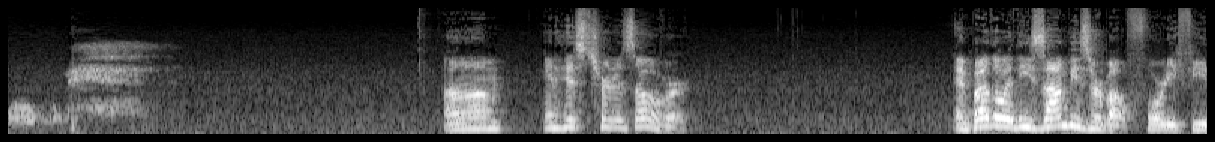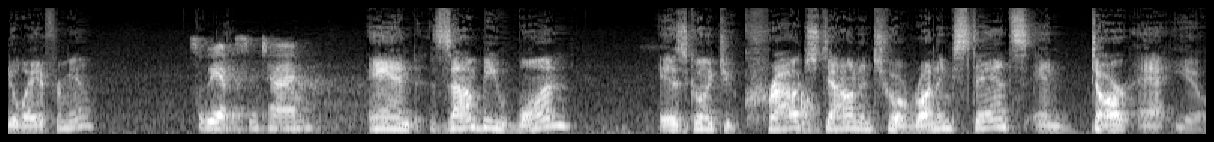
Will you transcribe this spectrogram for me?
Oh boy. Um, and his turn is over. And by the way, these zombies are about forty feet away from you. So we have some time. And zombie one is going to crouch down into a running stance and dart at you.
